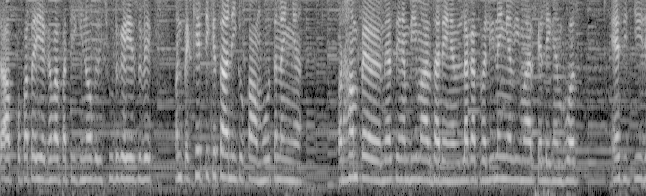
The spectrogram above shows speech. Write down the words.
आपको पता ही है कि हमारे पति की नौकरी छूट गई है सुबह उन पे खेती किसानी को काम होता नहीं है। और हम पे वैसे हम बीमार धरे हैं, लगत वाली नहीं है बीमार के, लेकिन बहुत ऐसी चीज़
